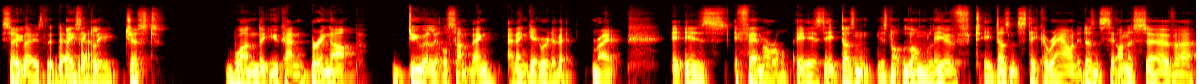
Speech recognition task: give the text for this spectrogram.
So those that basically know. just one that you can bring up do a little something and then get rid of it right it is ephemeral. It is it doesn't it's not long lived it doesn't stick around. It doesn't sit on a server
